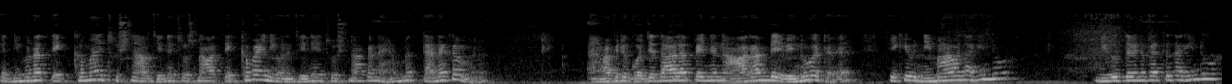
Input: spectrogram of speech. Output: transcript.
ඒ නිවනත් එක්කමයි තෘෂ්ණාව තියෙන්නේ. තෘෂ්ණාවත් එක්කමයි නිවන තියෙන්නේ. තෘෂ්ණා කරන හැම තැනකම අපිට ගොජ දාලා පෙන්වන ආරම්භයේ වෙනුවට ඒකේ නිමාව දකින්න ඕන. නිරුද්ධ වෙන පැත්ත දකින්න ඕන.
